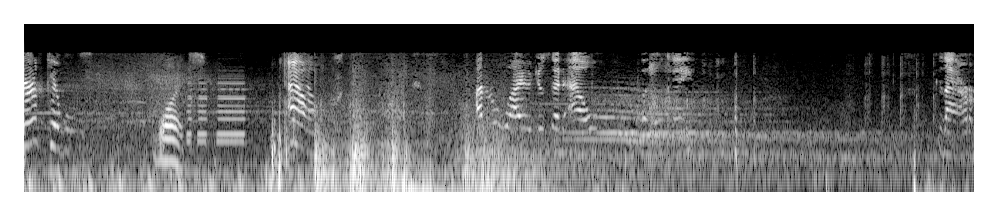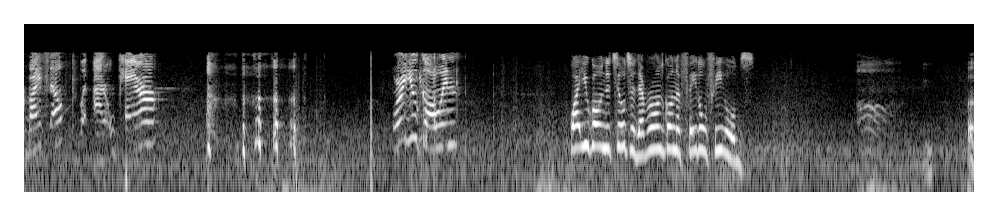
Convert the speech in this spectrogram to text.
Earth Kibbles. What? Ow. I don't know why I just said ow, but okay. Because I hurt myself, but I don't care. Where are you going? Why you going to Tilted? Everyone's going to Fatal Fields. I'm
